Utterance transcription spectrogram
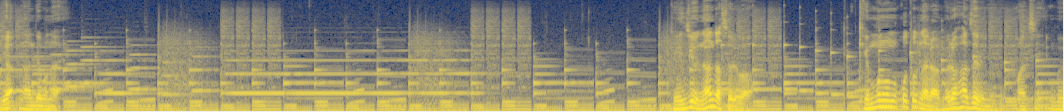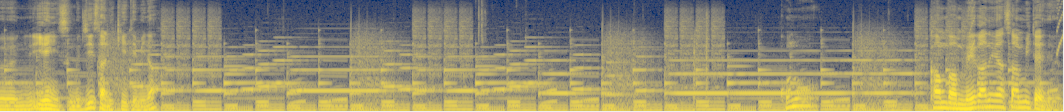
いやなんでもない。源氏なんだそれは。獣のことなら村外れの町家に住むじいさんに聞いてみな。この看板メガネ屋さんみたいだよ。ね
